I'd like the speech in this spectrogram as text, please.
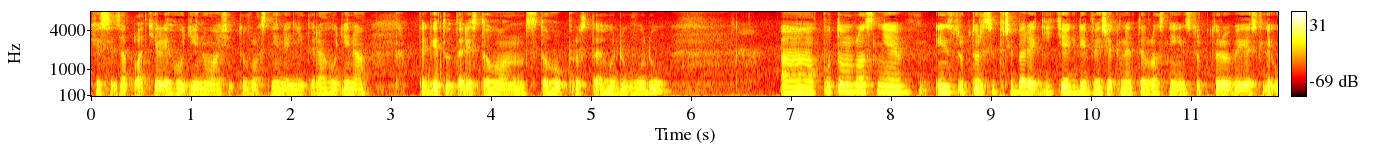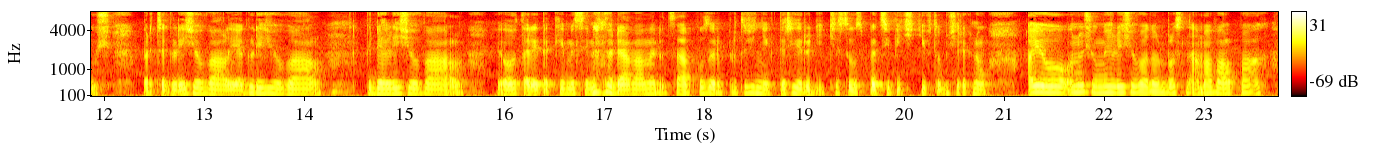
že si zaplatili hodinu a že to vlastně není teda hodina, tak je to tady z toho, z toho prostého důvodu. A potom vlastně instruktor si přibere dítě, kdy vy řeknete vlastně instruktorovi, jestli už prcek lyžoval, jak lyžoval, kde lyžoval. Jo, tady taky my si na to dáváme docela pozor, protože někteří rodiče jsou specifičtí v tom, že řeknou, a jo, on už umí lyžovat, on byl s náma v Alpách,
